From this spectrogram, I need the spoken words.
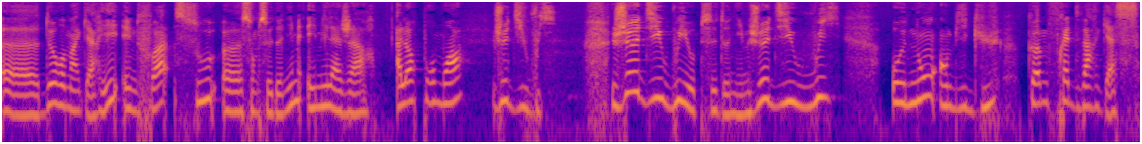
euh, de Romain Gary et une fois sous euh, son pseudonyme Émile Ajar. Alors pour moi, je dis oui. Je dis oui au pseudonyme. Je dis oui au nom ambigu comme Fred Vargas.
